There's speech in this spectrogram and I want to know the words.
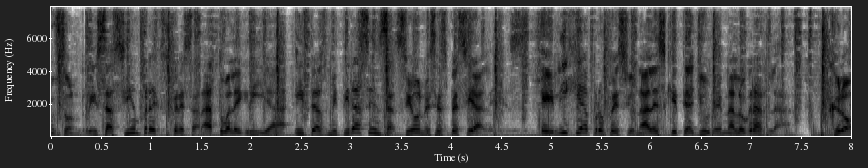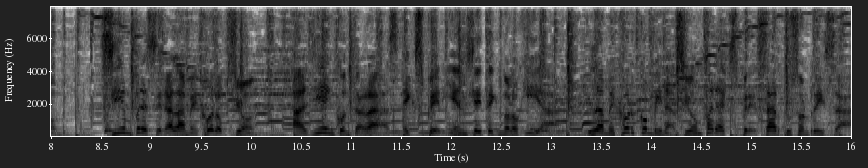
Tu sonrisa siempre expresará tu alegría y transmitirá sensaciones especiales. Elige a profesionales que te ayuden a lograrla. Chrome siempre será la mejor opción. Allí encontrarás experiencia y tecnología, la mejor combinación para expresar tu sonrisa.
